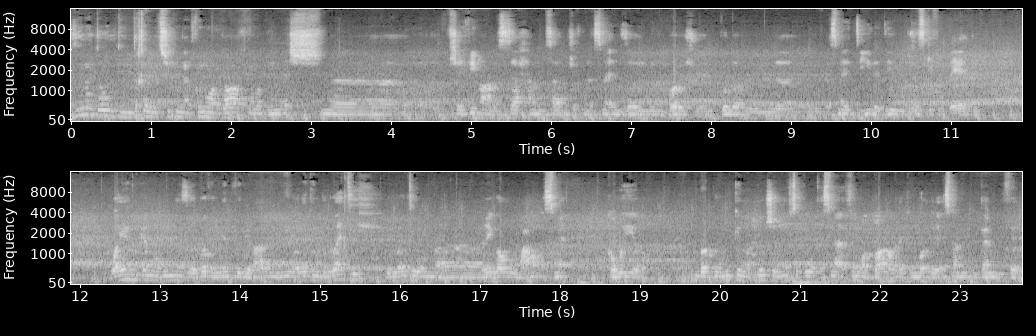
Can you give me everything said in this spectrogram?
زي ما انت قلت منتخب التشيك من 2004 إحنا ما كناش شايفينه على الساحة من ساعة ما شفنا الأسماء اللي زي باروش والكولر وال- والأسماء التقيلة دي وروزيسكي في بداياته وأيام كان موجود ناس زي بافل نيدفيد والعالم دي ولكن دلوقتي دلوقتي هم رجعوا ومعاهم أسماء. قوية. برضه ممكن ما تكونش بنفس قوة اسماء 2004 ولكن برضه اسماء ممكن تعمل فرق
